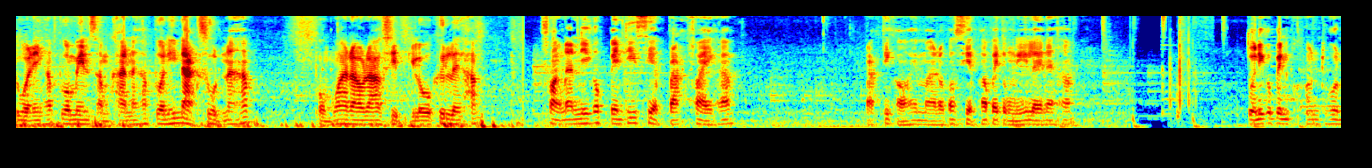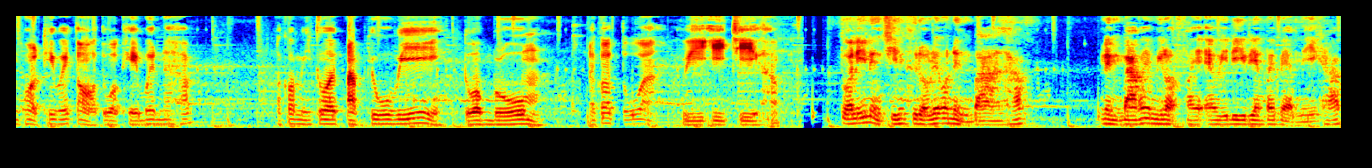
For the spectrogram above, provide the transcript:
ตัวนี้ครับตัวเมนสำคัญนะครับ ตัวนี้หนักสุดนะครับ ผมว่าราวๆ10กิโลขึ้นเลยครับ ฝั่งด้านนี้ก็เป็นที่เสียบปลั๊กไฟครับปลั๊กที่เขาให้มาเราก็เสียบเข้าไปตรงนี้เลยนะครับ ตัวนี้ก็เป็นคอนโทรลพอร์ตที่ไว้ต่อตัวเคเบิลนะครับ แล้วก็มีตัวปรับ UV ตัวบลูมแล้วก็ตัว VEG ครับ ตัวนี้ 1 ชิ้นคือเราเรียกว่า 1 บาร์ครับ 1 บาร์ก็จะมีหลอดไฟ LED เรียงไปแบบนี้ครับ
